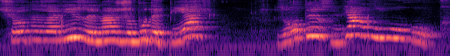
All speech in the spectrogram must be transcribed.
Ще одне залізо і нас вже буде п'ять золотих яблук.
